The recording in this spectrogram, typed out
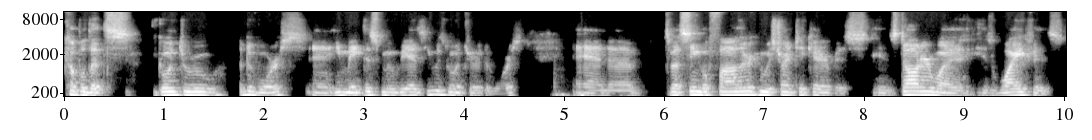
couple that's going through a divorce, and he made this movie as he was going through a divorce, and um, it's about a single father who is trying to take care of his his daughter while his wife is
